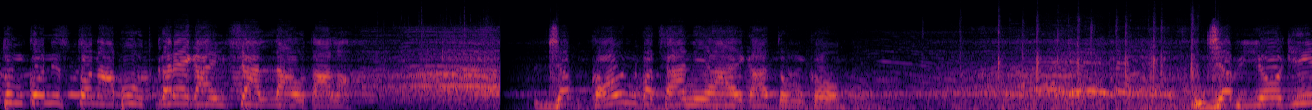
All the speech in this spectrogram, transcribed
तुमको निस्तो नाबूद करेगा, इंशाअल्लाह ताला। जब कौन बचाने आएगा तुमको? जब योगी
